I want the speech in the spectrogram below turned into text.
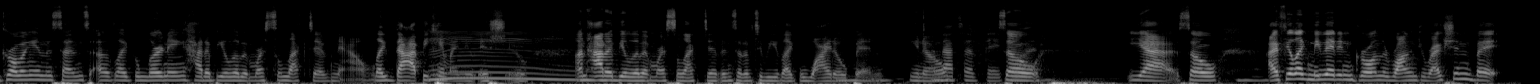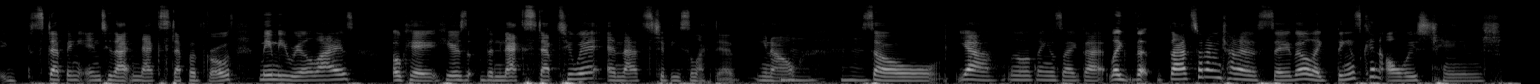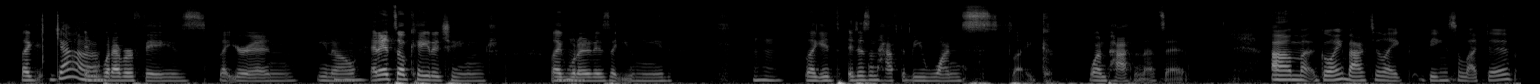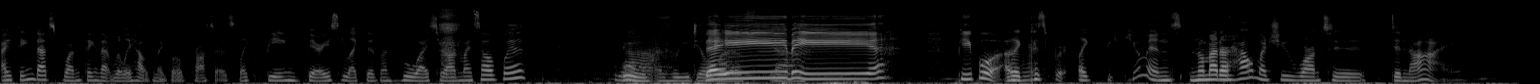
growing in the sense of like learning how to be a little bit more selective now. Like that became my new issue Mm. on how to be a little bit more selective instead of to be like wide open, you know? and that's a big So, one. yeah. So I feel like maybe I didn't grow in the wrong direction, but stepping into that next step of growth made me realize okay, here's the next step to it, and that's to be selective, you know? Mm-hmm. So, yeah, little things like that. Like, th- that's what I'm trying to say, though. Like, things can always change, like, yeah, in whatever phase that you're in, you know? Mm-hmm. And it's okay to change, like, what it is that you need Mhm. like it, it doesn't have to be one like one path and that's it Um, going back to like being selective, I think that's one thing that really helped my growth process. Like being very selective on who I surround myself with. yeah Oof. Who you deal with yeah. Baby, people like Mhm. because for like humans, no matter how much you want to deny,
